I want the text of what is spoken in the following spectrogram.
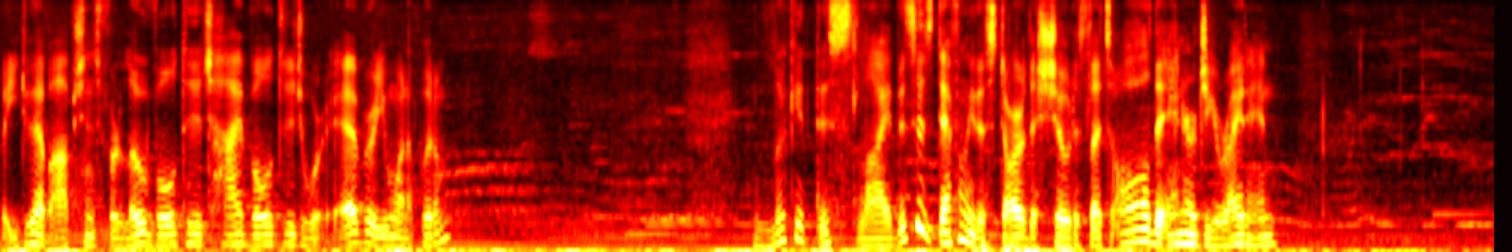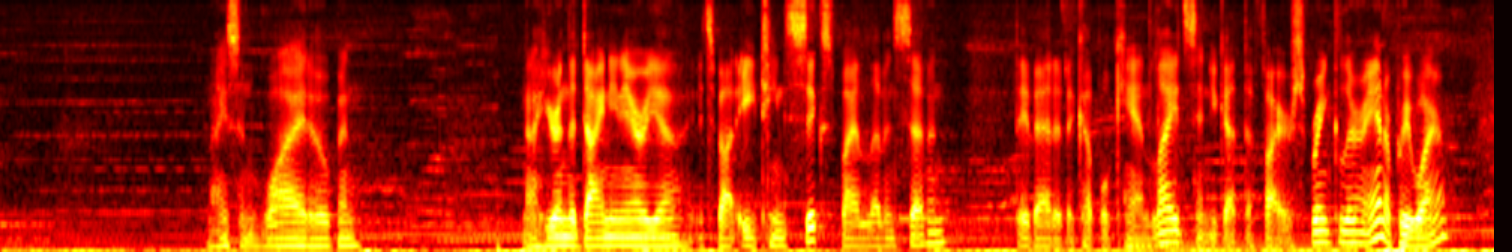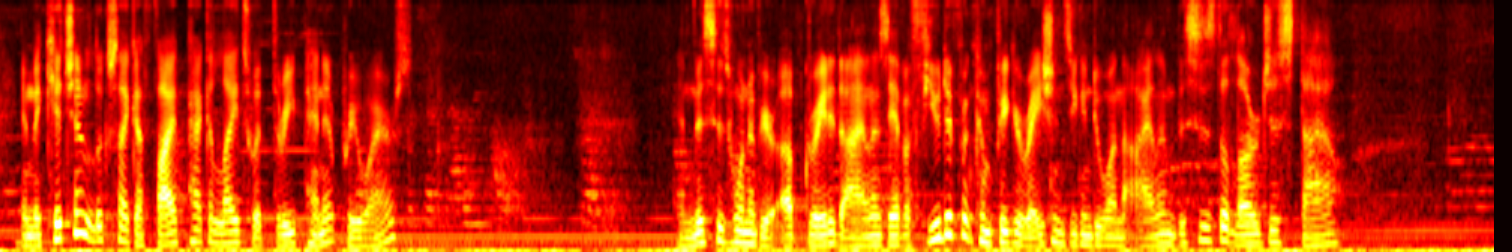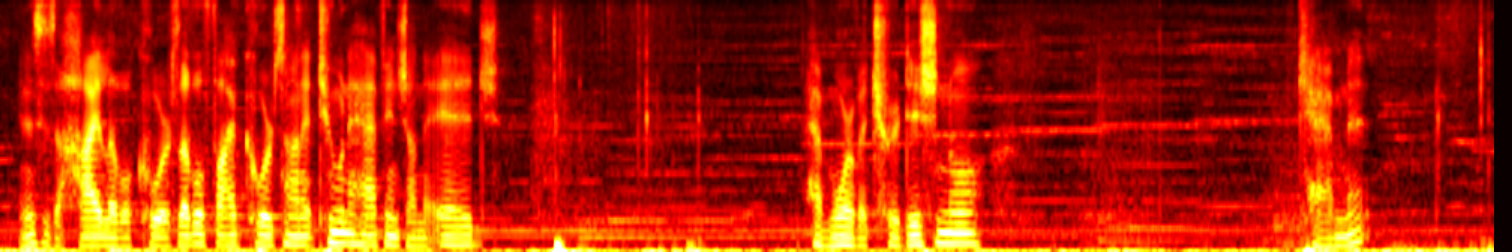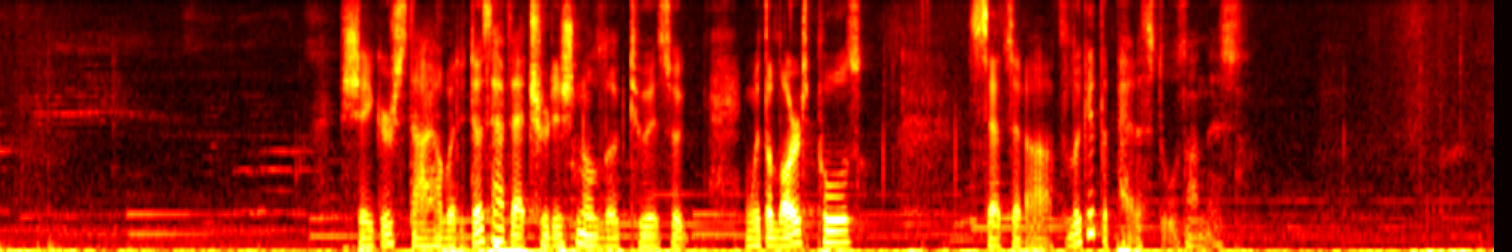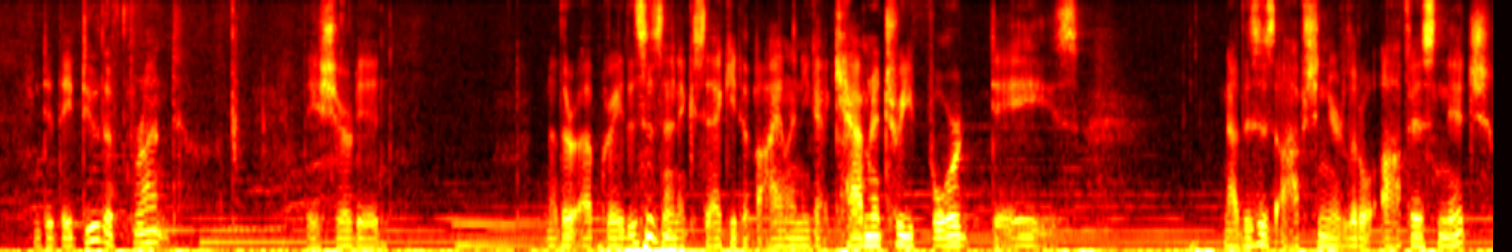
but you do have options for low voltage, high voltage, wherever you want to put them. Look at this slide. This is definitely the star of the show. This lets all the energy right in. Nice and wide open. Now here in the dining area, it's about 18.6 by 11.7. They've added a couple canned lights and you got the fire sprinkler and a pre-wire. In the kitchen, it looks like a five pack of lights with three pendant pre-wires. And this is one of your upgraded islands. They have a few different configurations you can do on the island. This is the largest style. And this is a high level quartz, level five quartz on it, two and a half inch on the edge. Have more of a traditional cabinet. Shaker style, but it does have that traditional look to it. So, and with the large pools, sets it off. Look at the pedestals on this. And did they do the front? They sure did. Another upgrade. This is an executive island. You got cabinetry for days. Now this is option your little office niche.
